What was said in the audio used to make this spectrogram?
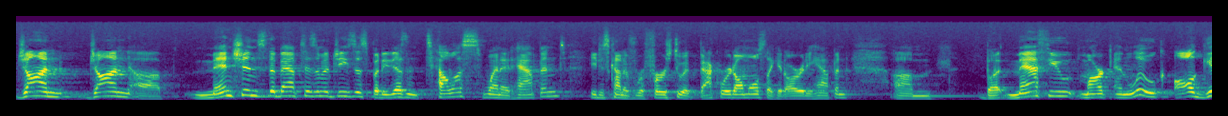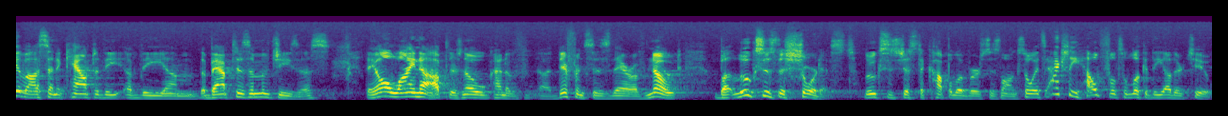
John, John uh, mentions the baptism of Jesus, but he doesn't tell us when it happened. He just kind of refers to it backward almost, like it already happened. Um, but Matthew, Mark, and Luke all give us an account of the, of the, um, the baptism of Jesus. They all line up. There's no kind of uh, differences there of note, but Luke's is the shortest. Luke's is just a couple of verses long. So it's actually helpful to look at the other two.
